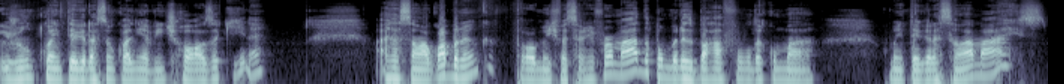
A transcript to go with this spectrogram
Junto com a integração com a linha 20 rosa aqui, né? A estação Água Branca, provavelmente vai ser reformada. Palmeiras Barra Funda com uma, uma integração a mais.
